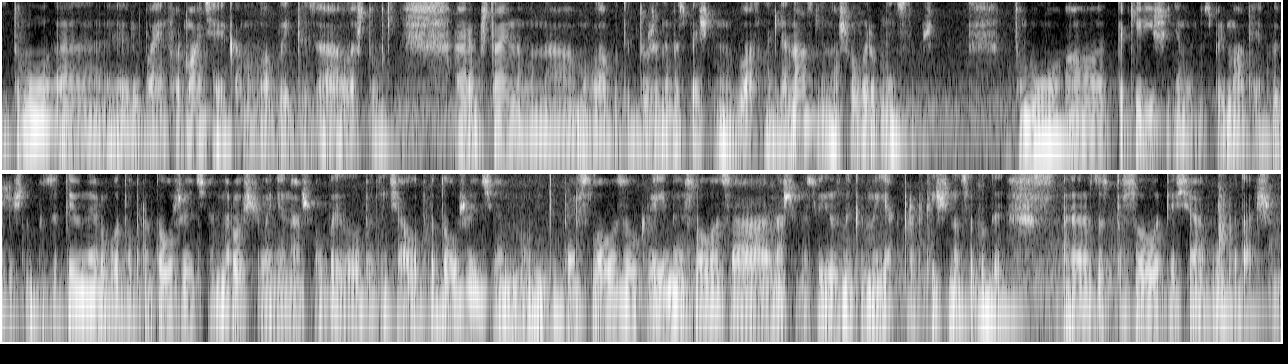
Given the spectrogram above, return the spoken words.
і тому е, люба інформація, яка могла б вийти за лаштунки Ремштайна, вона могла бути дуже небезпечною власне для нас, для нашого виробництва. Вже. Тому е, такі рішення можна сприймати як виключно позитивне. Робота продовжується, нарощування нашого бойового потенціалу продовжується. Ну і тепер слово за Україною, слово за нашими союзниками, як практично це буде е, застосовуватися у подальшому.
